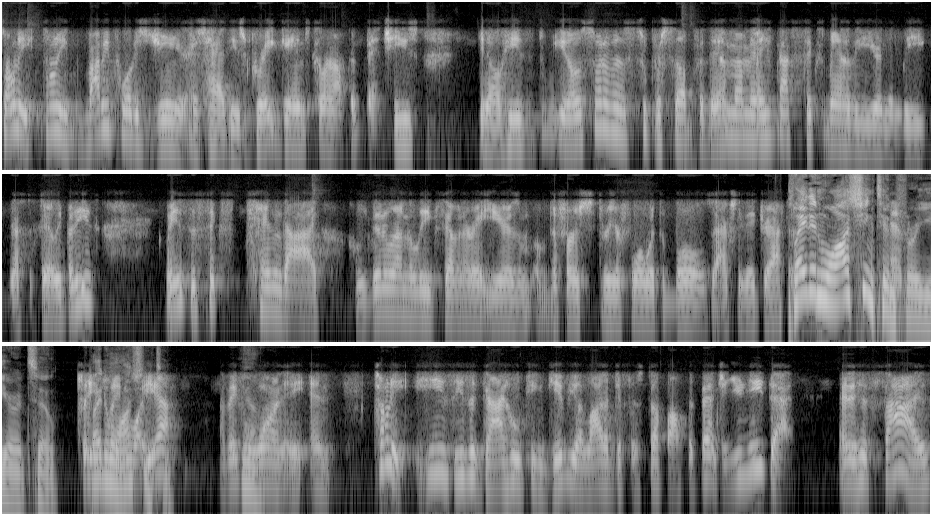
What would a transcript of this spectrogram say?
Tony, Tony, Bobby Portis Jr. has had these great games coming off the bench. He's, you know, he's, you know, sort of a super sub for them. I mean, he's not six man of the year in the league necessarily, but he's, I mean, he's a six ten guy who's been around the league seven or eight years. The first three or four with the Bulls, actually, they drafted. Played in Washington And- for a year or two. He Played in played- Washington. Yeah, I think for Yeah. one, and Tony, he's he's a guy who can give you a lot of different stuff off the bench, and you need that. And his size,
